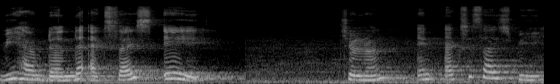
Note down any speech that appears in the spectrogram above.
we have done the exercise A. Children, in exercise B,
